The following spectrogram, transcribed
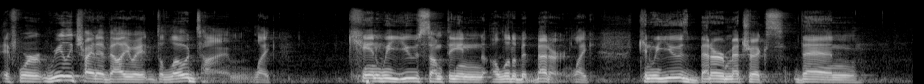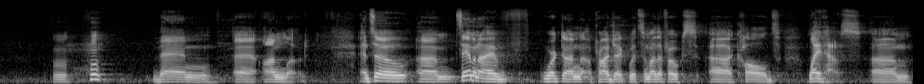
if we're really trying to evaluate the load time, like, can we use something a little bit better? Like, can we use better metrics than mhm, than uh, onload? And so, um, Sam and I have worked on a project with some other folks uh, called Lighthouse. Um,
